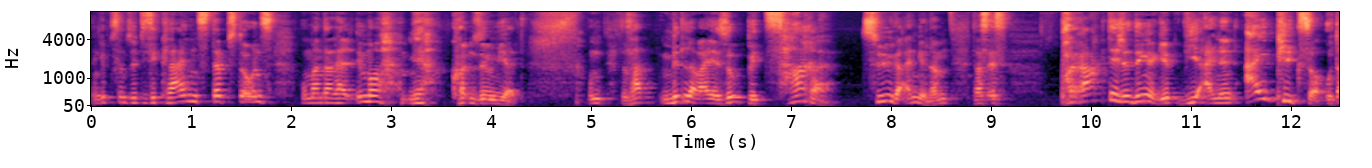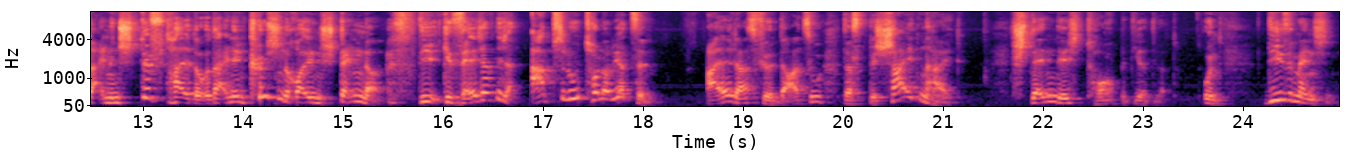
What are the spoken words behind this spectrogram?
dann gibt es dann so diese kleinen Stepstones wo man dann halt immer mehr konsumiert. Und das hat mittlerweile so bizarre Züge angenommen, dass es praktische Dinge gibt wie einen Eipixer oder einen Stifthalter oder einen Küchenrollenständer die gesellschaftlich absolut toleriert sind. All das führt dazu dass Bescheidenheit ständig torpediert wird und diese Menschen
